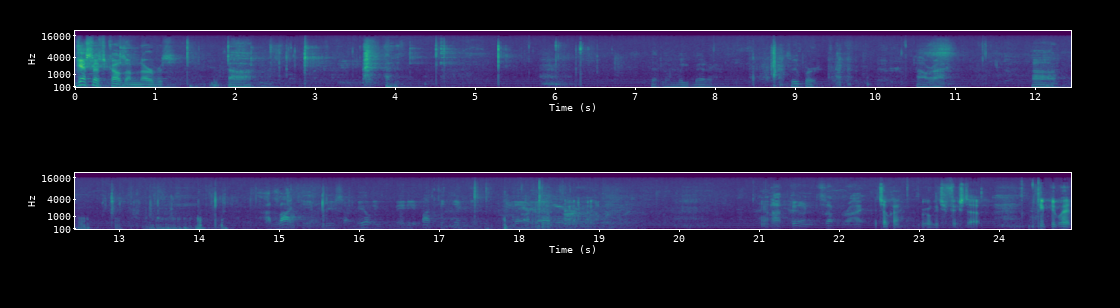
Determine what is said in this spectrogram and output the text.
guess that's because I'm nervous. Uh, that will be better. Super. All right. Uh, I'd like to introduce our building committee. If I could get them to stand up. Not doing something right. It's okay. We're going to get you fixed up. Keep, go ahead.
